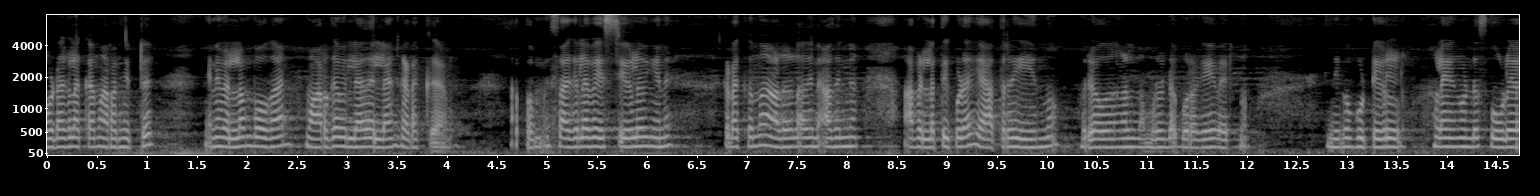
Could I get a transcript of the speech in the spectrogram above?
ഓടകളൊക്കെ നിറഞ്ഞിട്ട് ഇങ്ങനെ വെള്ളം പോകാൻ മാർഗമില്ലാതെ എല്ലാം കിടക്കുകയാണ്. അപ്പം സകല വേസ്റ്റുകളും ഇങ്ങനെ കിടക്കുന്ന ആളുകൾ അതിന് അതിന് ആ വെള്ളത്തിൽ കൂടെ യാത്ര ചെയ്യുന്നു. രോഗങ്ങൾ നമ്മളുടെ പുറകെ വരുന്നു. ഇനിയിപ്പോൾ കുട്ടികളെയും കൊണ്ട് സ്കൂളിൽ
